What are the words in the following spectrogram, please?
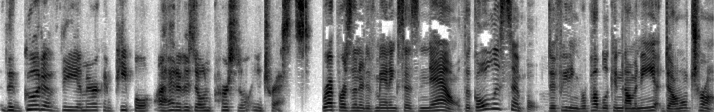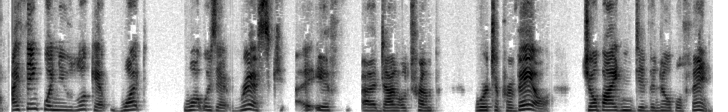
the good of the American people ahead of his own personal interests. Representative Manning says now the goal is simple defeating Republican nominee Donald Trump. I think when you look at what what was at risk if uh, Donald Trump were to prevail, Joe Biden did the noble thing.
